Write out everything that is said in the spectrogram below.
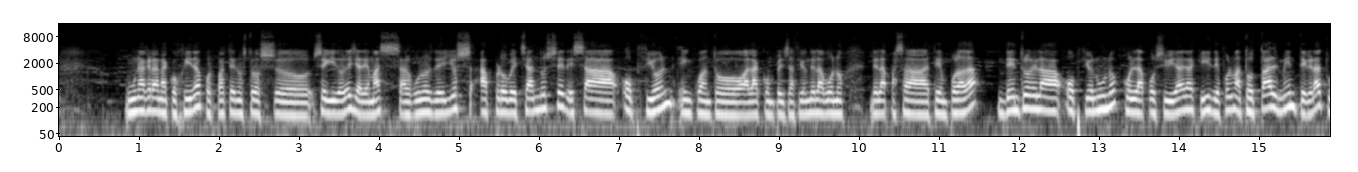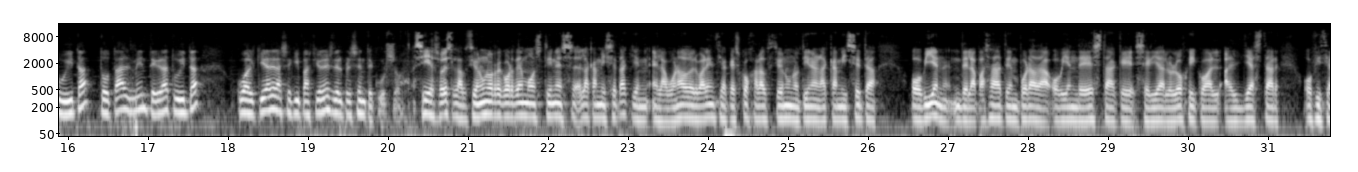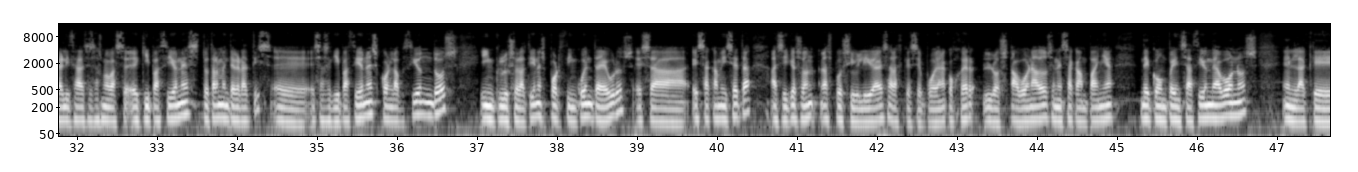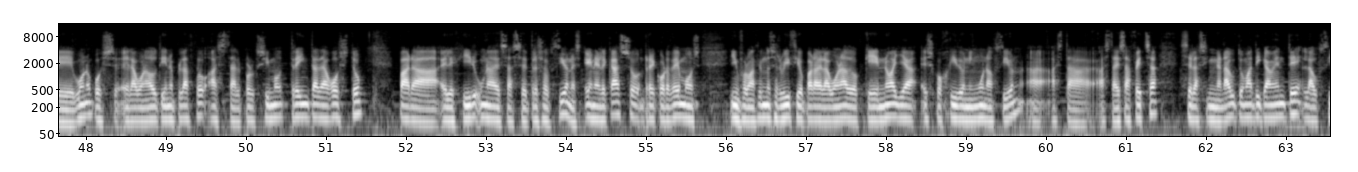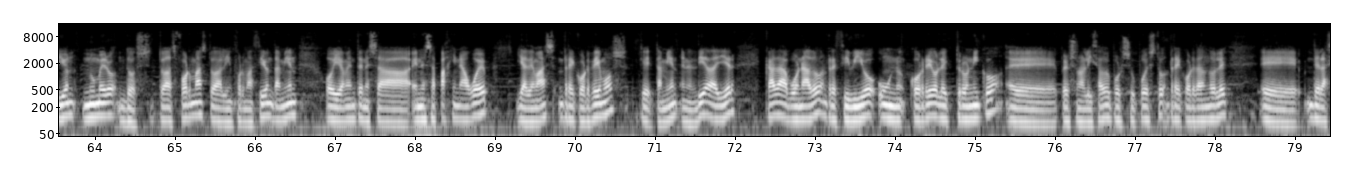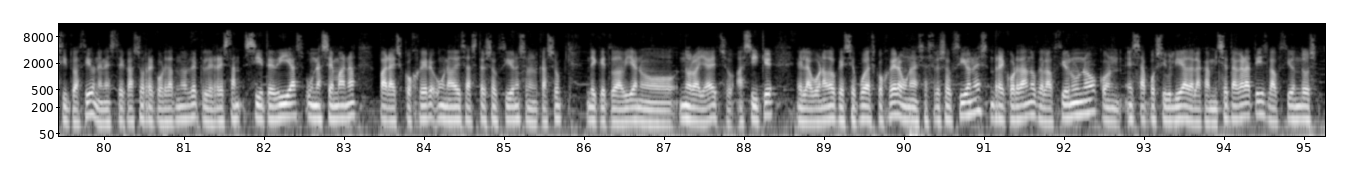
una gran acogida por parte de nuestros eh, seguidores y además algunos de ellos aprovechándose de esa opción en cuanto a la compensación del abono de la pasada temporada dentro de la opción 1 con la posibilidad de adquirir de forma totalmente gratuita, totalmente gratuita cualquiera de las equipaciones del presente curso. Sí, eso es. La opción 1, recordemos, tienes la camiseta. Quien el abonado del Valencia que escoja la opción 1 tiene la camiseta o bien de la pasada temporada o bien de esta, que sería lo lógico al, ya estar oficializadas esas nuevas equipaciones, totalmente gratis, eh, esas equipaciones, con la opción 2 incluso la tienes por 50 euros esa, esa camiseta, así que son las posibilidades a las que se pueden acoger los abonados en esa campaña de compensación de abonos, en la que, bueno, pues el abonado tiene plazo hasta el próximo 30 de agosto para elegir una de esas tres opciones. En el caso, recordemos, información de servicio para el abonado que no haya escogido ninguna opción hasta, hasta esa fecha, se le asignará automáticamente la opción número 2. De todas formas, toda la información también, obviamente, en esa, en esa página web y además recordemos que también en el día de ayer cada abonado recibió un correo electrónico eh, personalizado, por supuesto, recordándole eh, de la situación. En este caso, recordándole que le restan siete días, una semana, para escoger una de esas tres opciones en el caso de que todavía no, no lo haya hecho. Así que el abonado que se pueda escoger a una de esas tres opciones, recordando que la opción 1, con esa posibilidad de la camiseta gratis, la opción 2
